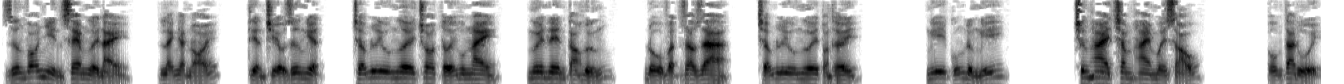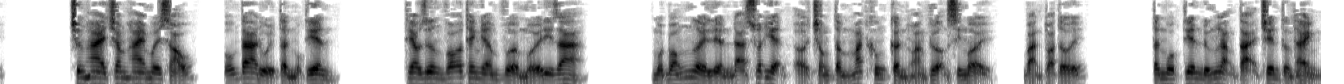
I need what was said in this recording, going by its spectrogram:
Dương võ nhìn xem người này, lạnh nhạt nói, tiền triều dương nhiệt chấm lưu ngươi cho tới hôm nay, ngươi nên cao hứng, đồ vật giao ra, chấm lưu ngươi toàn thây. Nghĩ cũng đừng nghĩ. Chương 226. ông ta đuổi. Chương 226. ông ta đuổi tần mục tiên. Theo dương võ thanh em vừa mới đi ra một bóng người liền đã xuất hiện ở trong tầm mắt không cần hoàng thượng xin mời, bản tọa tới. Tần mục tiên đứng lặng tại trên tường thành,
